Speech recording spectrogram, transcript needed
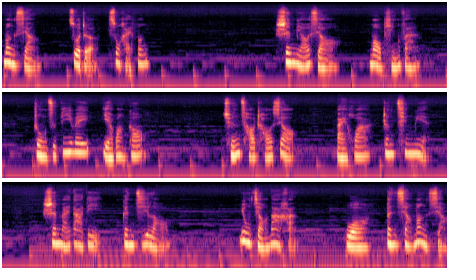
梦想，作者宋海峰。身渺小，貌平凡，种子低微也望高。群草嘲笑，百花争青面。深埋大地，根基牢。用脚呐喊，我奔向梦想。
